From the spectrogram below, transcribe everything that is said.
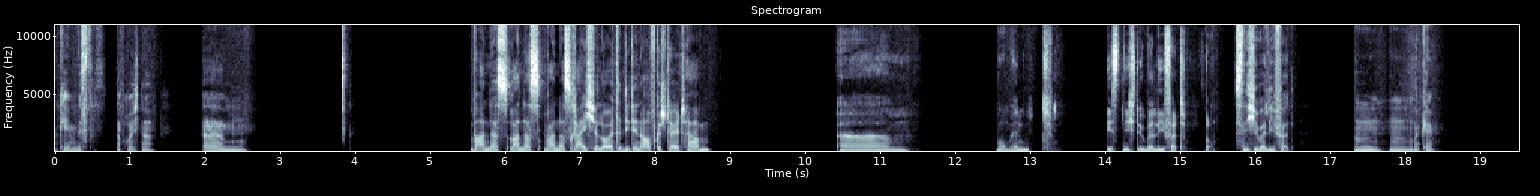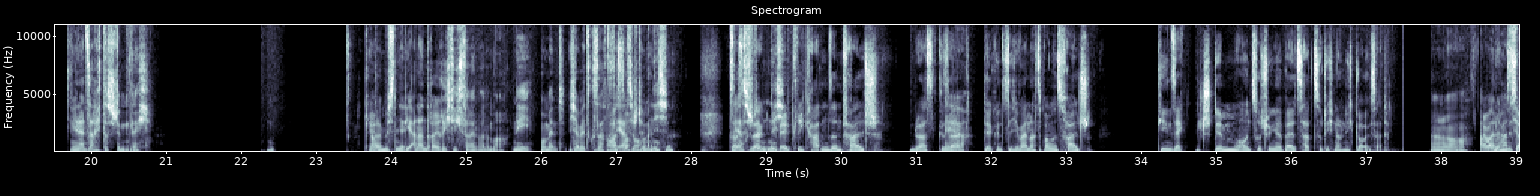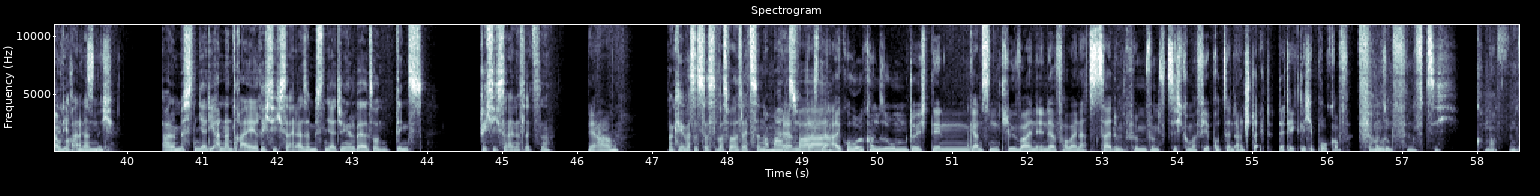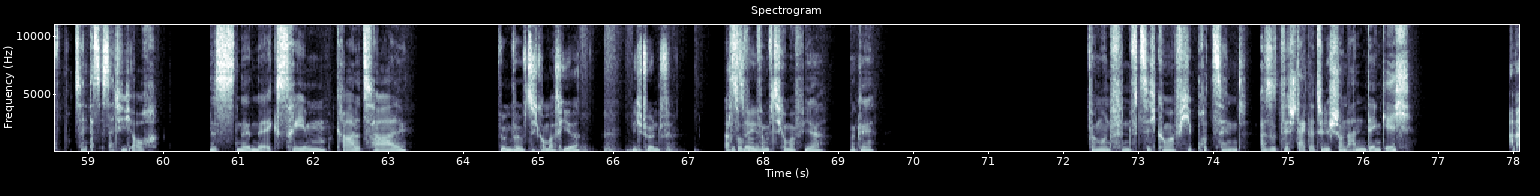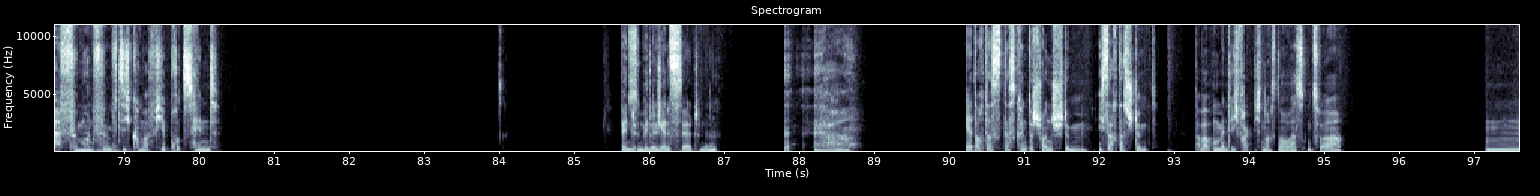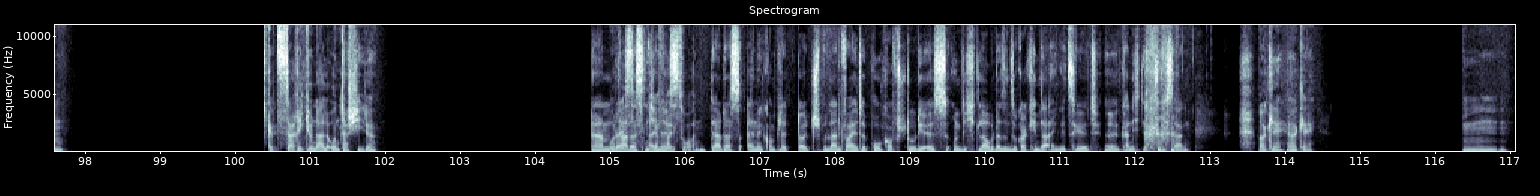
okay, Mist, da brauche ich eine. Ähm, waren das, waren das, waren das reiche Leute, die den aufgestellt haben? Ähm, Moment. Ist nicht überliefert. So. Ist nicht überliefert. Hm, hm, okay. Ja, dann sage ich, das stimmt nicht. Okay. Aber dann müssen ja die anderen drei richtig sein, warte mal. Nee, Moment. Ich habe jetzt gesagt, das erste stimmt eins, nicht. ne? Du Das hast gesagt, die. Weltkriegkarten sind falsch. Du hast gesagt, Ja. der künstliche Weihnachtsbaum ist falsch. Die Insekten stimmen und zu Jingle Bells hast du dich noch nicht geäußert. Genau. Aber, dann du hast ja auch die noch eins, anderen, nicht? Aber dann müssten ja die anderen drei richtig sein. Also müssten ja Jingle Bells und Dings richtig sein, das letzte. Ja. Okay, was ist das? Was war das letzte nochmal? Das ähm, war dass der Alkoholkonsum durch den ganzen Glühwein in der Vorweihnachtszeit um 55,4% ansteigt, der tägliche pro Kopf. 55,5 Prozent. Das ist natürlich auch das ist eine, eine extrem gerade Zahl. 55,4, nicht 5. Ach so, saying. 55,4. Okay. 55,4 Prozent. Also der steigt natürlich schon an, denke ich. Aber 55,4 Prozent? Wenn, Das du- sind wenn du jetzt Durchschnittswerte, ne? Ja. Ja, doch, das, das könnte schon stimmen. Ich sag, das stimmt. Aber Moment, ich frag dich noch, noch was. Und zwar. Gibt es da regionale Unterschiede? Ähm, Oder da, ist das das nicht eine, erfasst worden? da das eine komplett deutschlandweite Pro-Kopf-Studie ist und ich glaube, da sind sogar Kinder eingezählt, äh, kann ich dir das nicht sagen. Okay, okay. Hm.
